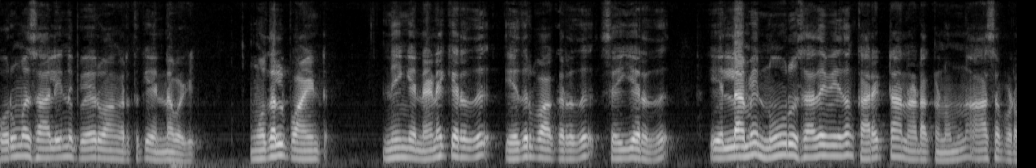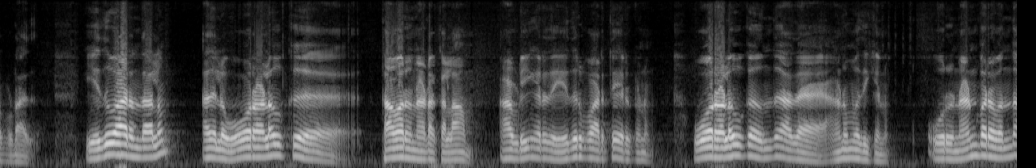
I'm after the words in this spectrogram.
பொறுமைசாலின்னு பேர் வாங்குறதுக்கு என்ன வழி? முதல் பாயிண்ட் நீங்கள் நினைக்கிறது எதிர்பார்க்கறது செய்கிறது எல்லாமே நூறு சதவீதம் கரெக்டாக நடக்கணும்னு ஆசைப்படக்கூடாது. எதுவாக இருந்தாலும் அதில் ஓரளவுக்கு தவறு நடக்கலாம் அப்படிங்கிறத எதிர்பார்த்தே இருக்கணும். ஓரளவுக்கு வந்து அதை அனுமதிக்கணும். ஒரு நண்பரை வந்து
